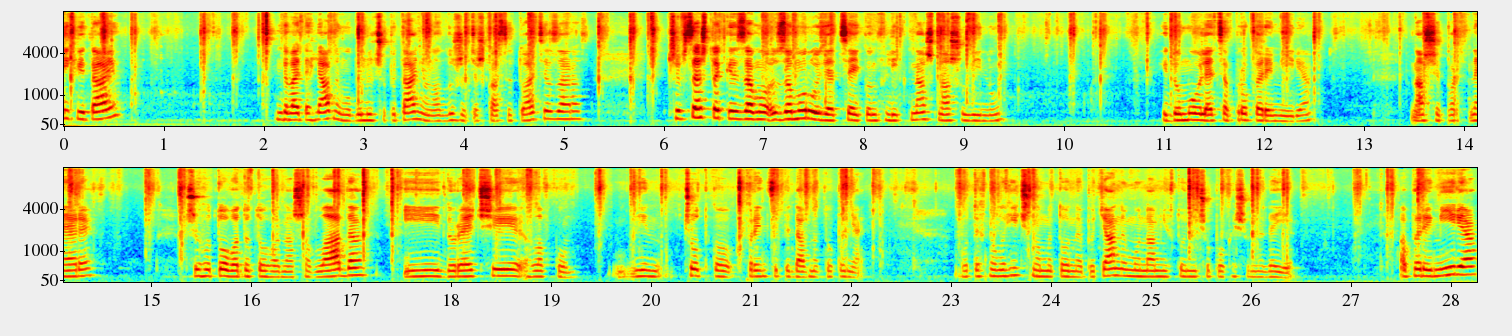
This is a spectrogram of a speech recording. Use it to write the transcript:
Всіх вітаю. Давайте глянемо болюче питання. У нас дуже тяжка ситуація зараз. Чи все ж таки заморозять цей конфлікт наш, нашу війну? І домовляться про переміря, наші партнери? Чи готова до того наша влада? І, до речі, главком. Він чітко, в принципі, дав на то поняття. Бо технологічно ми то не потягнемо, нам ніхто нічого поки що не дає. А переміря,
